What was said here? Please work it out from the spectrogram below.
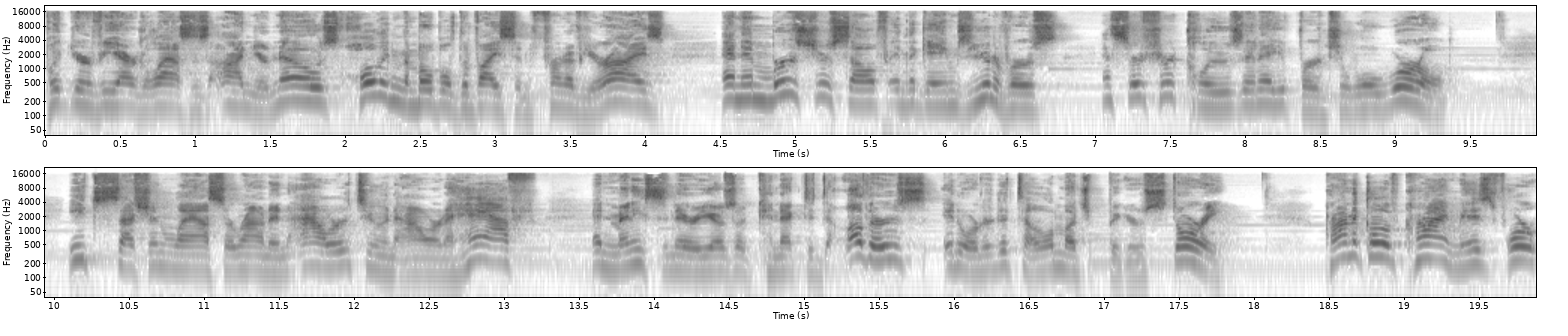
Put your VR glasses on your nose, holding the mobile device in front of your eyes, and immerse yourself in the game's universe and search for clues in a virtual world. Each session lasts around an hour to an hour and a half, and many scenarios are connected to others in order to tell a much bigger story. Chronicle of Crime is for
